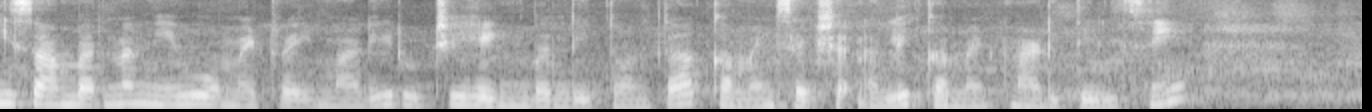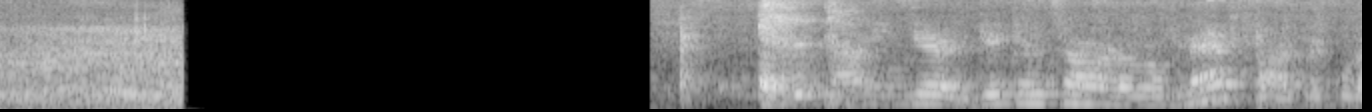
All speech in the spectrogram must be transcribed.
ಈ ಸಾಂಬಾರನ್ನ ನೀವು ಒಮ್ಮೆ ಟ್ರೈ ಮಾಡಿ, ರುಚಿ ಹೆಂಗೆ ಬಂದಿತ್ತು ಅಂತ ಕಮೆಂಟ್ ಸೆಕ್ಷನ್ನಲ್ಲಿ ಕಮೆಂಟ್ ಮಾಡಿ ತಿಳಿಸಿ. ಅಡುಗೆ ಕೆಲಸ ಮಾಡೋವಾಗಲೇ ಪಾತ್ರೆ ಕೂಡ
